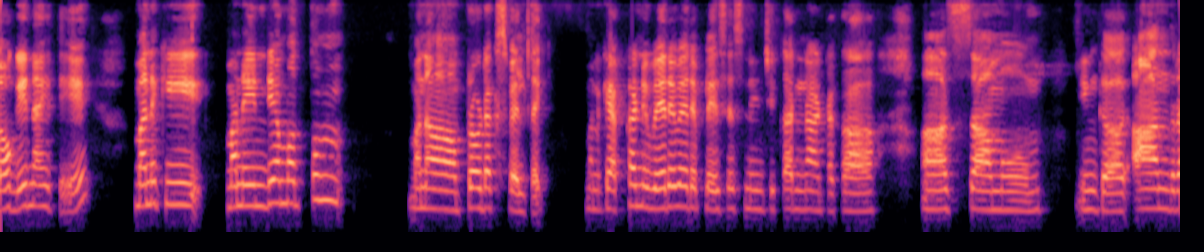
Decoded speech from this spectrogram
లాగిన్ అయితే మనకి మన ఇండియా మొత్తం మన ప్రోడక్ట్స్ వెళ్తాయి. మనకి అక్కడిని వేరే వేరే ప్లేసెస్ నుంచి కర్ణాటక అస్సాము ఇంకా ఆంధ్ర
